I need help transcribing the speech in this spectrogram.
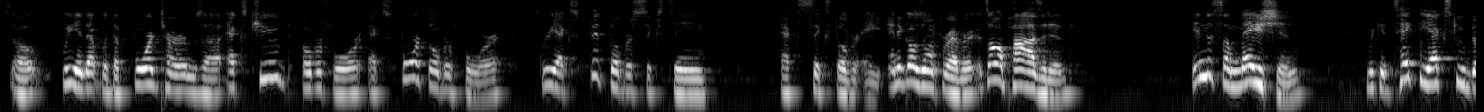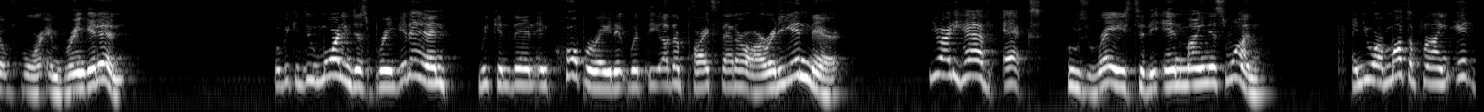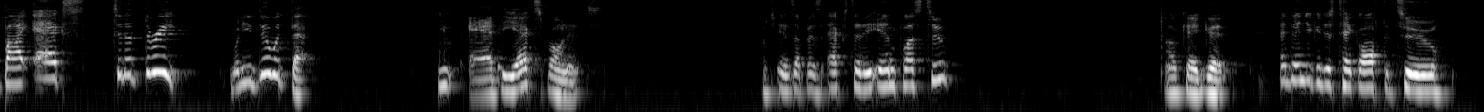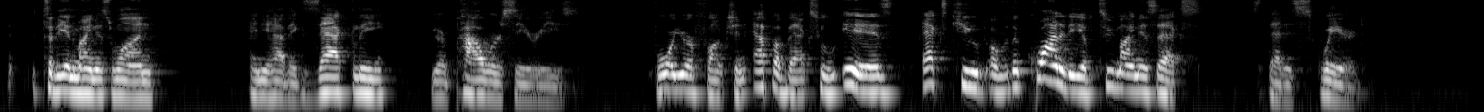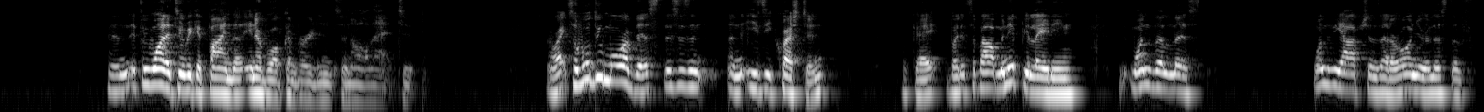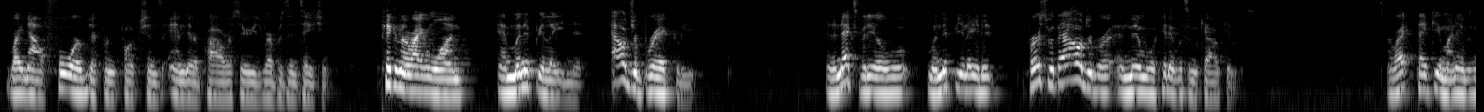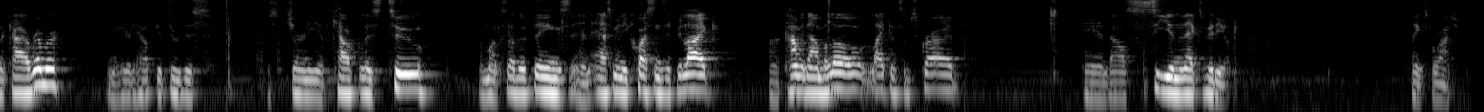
So we end up with the four terms, uh, x cubed over 4, x fourth over 4, 3x fifth over 16, x sixth over 8. And it goes on forever. It's all positive. In the summation, we can take the x cubed over 4 and bring it in. But we can do more than just bring it in we can then incorporate it with the other parts that are already in there. You already have x who's raised to the n minus 1. And you are multiplying it by x to the 3. What do you do with that? You add the exponents, which ends up as x to the n plus 2. Okay, good. And then you can just take off the 2 to the n minus 1, and you have exactly your power series for your function f of x, who is x cubed over the quantity of 2 minus x that is squared. And if we wanted to, we could find the interval of convergence and all that too. All right, so we'll do more of this. This isn't an easy question, okay? But it's about manipulating one of the list, one of the options that are on your list of right now four different functions and their power series representation picking the right one, and manipulating it algebraically. In the next video, we'll manipulate it first with algebra, and then we'll hit it with some calculus. All right, thank you. My name is Nakia Rimmer. I'm here to help you through this, this journey of Calculus 2, amongst other things, and ask me any questions if you like. Uh, comment down below, like and subscribe, and I'll see you in the next video. Thanks for watching.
